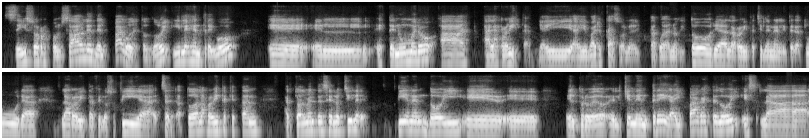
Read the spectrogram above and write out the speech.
se hizo responsable del pago de estos DOI y les entregó eh, este número a a las revistas. Y ahí hay varios casos, la Cuadernos de Historia, la revista chilena de literatura, la revista de filosofía, etc. Todas las revistas que están actualmente en Cielo Chile tienen DOI, eh, eh, el proveedor, el quien entrega y paga este DOI es la,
